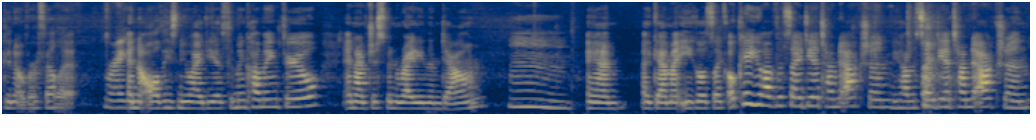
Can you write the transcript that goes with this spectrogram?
going to overfill it. right. And all these new ideas have been coming through, and I've just been writing them down. mm. And again, my ego's like, okay, you have this idea, time to action. You have this idea, time to action.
